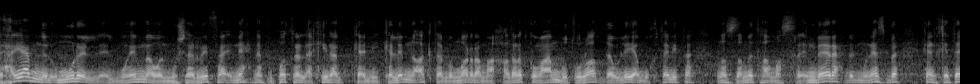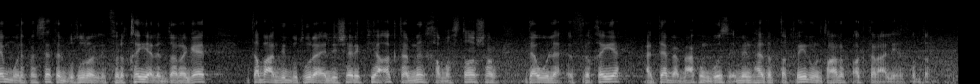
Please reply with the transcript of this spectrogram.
الحقيقة من الأمور المهمة والمشرفة إن إحنا في الفترة الأخيرة كان اتكلمنا أكتر من مرة مع حضراتكم عن بطولات دولية مختلفة نظمتها مصر. إمبارح بالمناسبة كان ختام منافسات البطولة الإفريقية للدرجات. طبعا دي البطولة اللي شارك فيها أكتر من 15 دولة إفريقية. هنتابع معاكم جزء من هذا التقرير ونتعرف أكتر عليها. اتفضل.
